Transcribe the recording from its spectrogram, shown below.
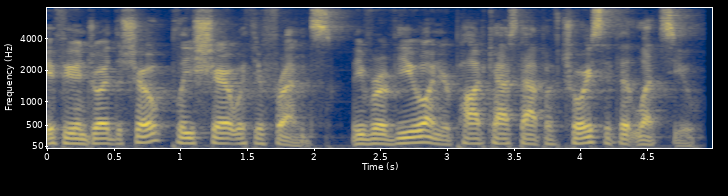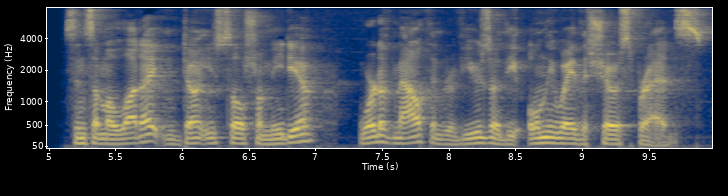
If you enjoyed the show, please share it with your friends. Leave a review on your podcast app of choice if it lets you. Since I'm a Luddite and don't use social media, word of mouth and reviews are the only way the show spreads.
